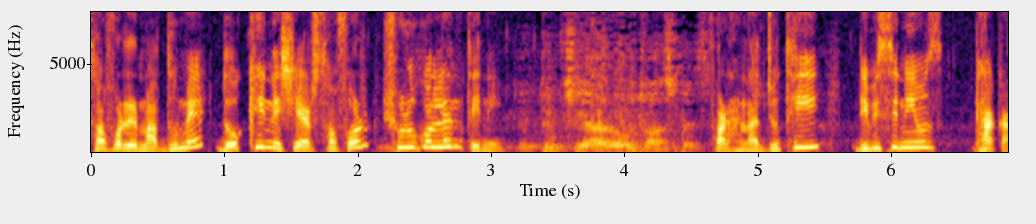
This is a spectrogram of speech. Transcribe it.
সফরের মাধ্যমে দক্ষিণ এশিয়ার সফর শুরু করলেন তিনি। Farhana Juthi D B C news Dhaka.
